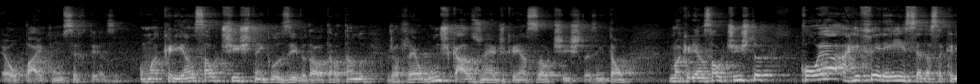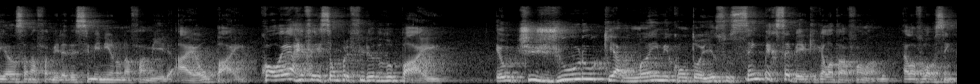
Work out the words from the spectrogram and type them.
É o pai, com certeza. Uma criança autista, inclusive. Eu estava tratando, já tratei alguns casos né, de crianças autistas. Então, uma criança autista, qual é a referência dessa criança na família, desse menino na família? Ah, é o pai. Qual é a refeição preferida do pai? Eu te juro que a mãe me contou isso sem perceber o que ela estava falando. Ela falou assim:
